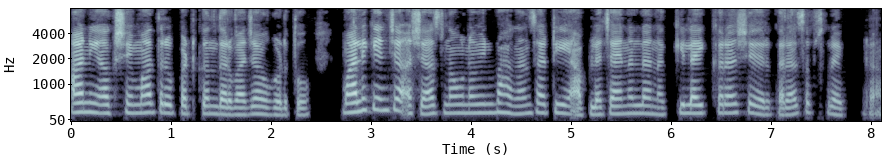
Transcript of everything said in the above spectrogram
आणि अक्षय मात्र पटकन दरवाजा उघडतो. मालिकेंच्या अशाच नवनवीन भागांसाठी आपल्या चॅनलला नक्की लाईक करा शेअर करा सबस्क्राईब करा.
